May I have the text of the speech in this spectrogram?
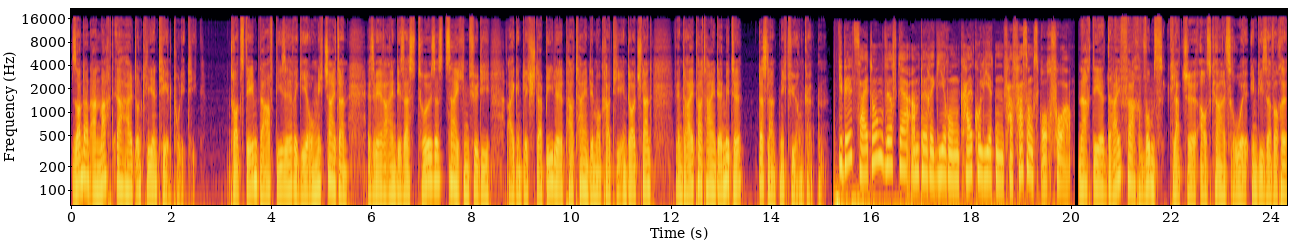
sondern an Machterhalt und Klientelpolitik. Trotzdem darf diese Regierung nicht scheitern. Es wäre ein desaströses Zeichen für die eigentlich stabile Parteiendemokratie in Deutschland, wenn drei Parteien der Mitte das Land nicht führen könnten. Die Bild-Zeitung wirft der Ampelregierung kalkulierten Verfassungsbruch vor. Nach der Dreifach-Wumms-Klatsche aus Karlsruhe in dieser Woche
